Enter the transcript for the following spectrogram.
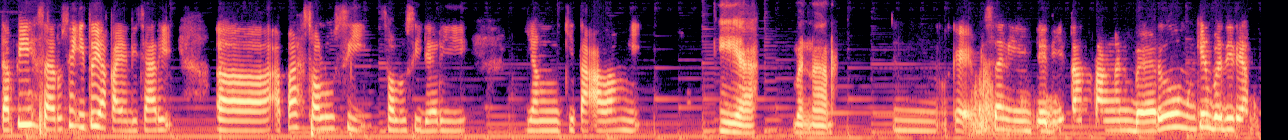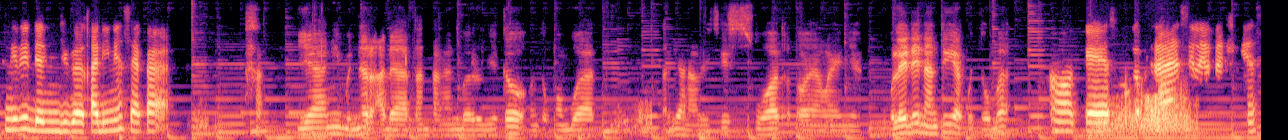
Tapi seharusnya itu ya kayak yang dicari uh, apa solusi. Solusi dari yang kita alami. Iya benar. Hmm, Oke, okay. bisa nih jadi tantangan baru mungkin buat diri aku sendiri dan juga Kak Dines ya Kak. Iya nih bener ada tantangan baru gitu untuk membuat tadi analisis SWOT atau yang lainnya. Boleh deh nanti aku coba. Oke, semoga berhasil ya Kak Dines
